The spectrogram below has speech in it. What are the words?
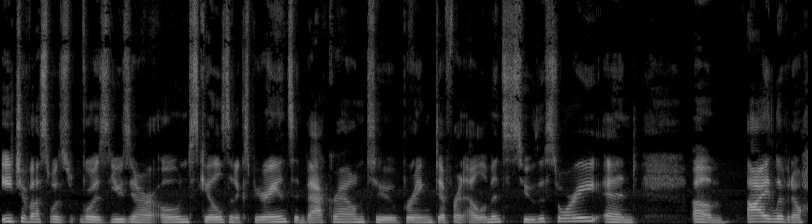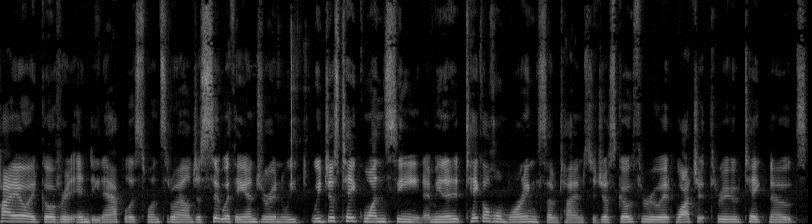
each of us was was using our own skills and experience and background to bring different elements to the story and um, I live in Ohio. I'd go over to Indianapolis once in a while and just sit with Andrew, and we we just take one scene. I mean, it'd take a whole morning sometimes to just go through it, watch it through, take notes,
